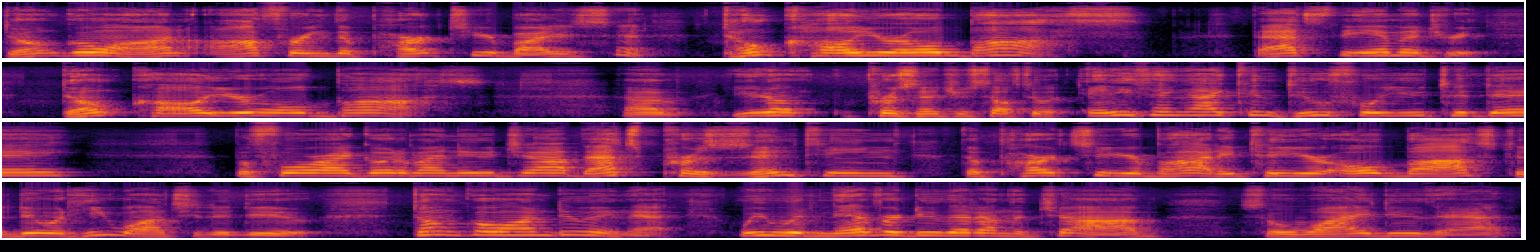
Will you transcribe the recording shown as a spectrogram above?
Don't go on offering the parts of your body to sin. Don't call your old boss. That's the imagery. Don't call your old boss. Um, you don't present yourself to anything I can do for you today before I go to my new job. That's presenting the parts of your body to your old boss to do what he wants you to do. Don't go on doing that. We would never do that on the job, so why do that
